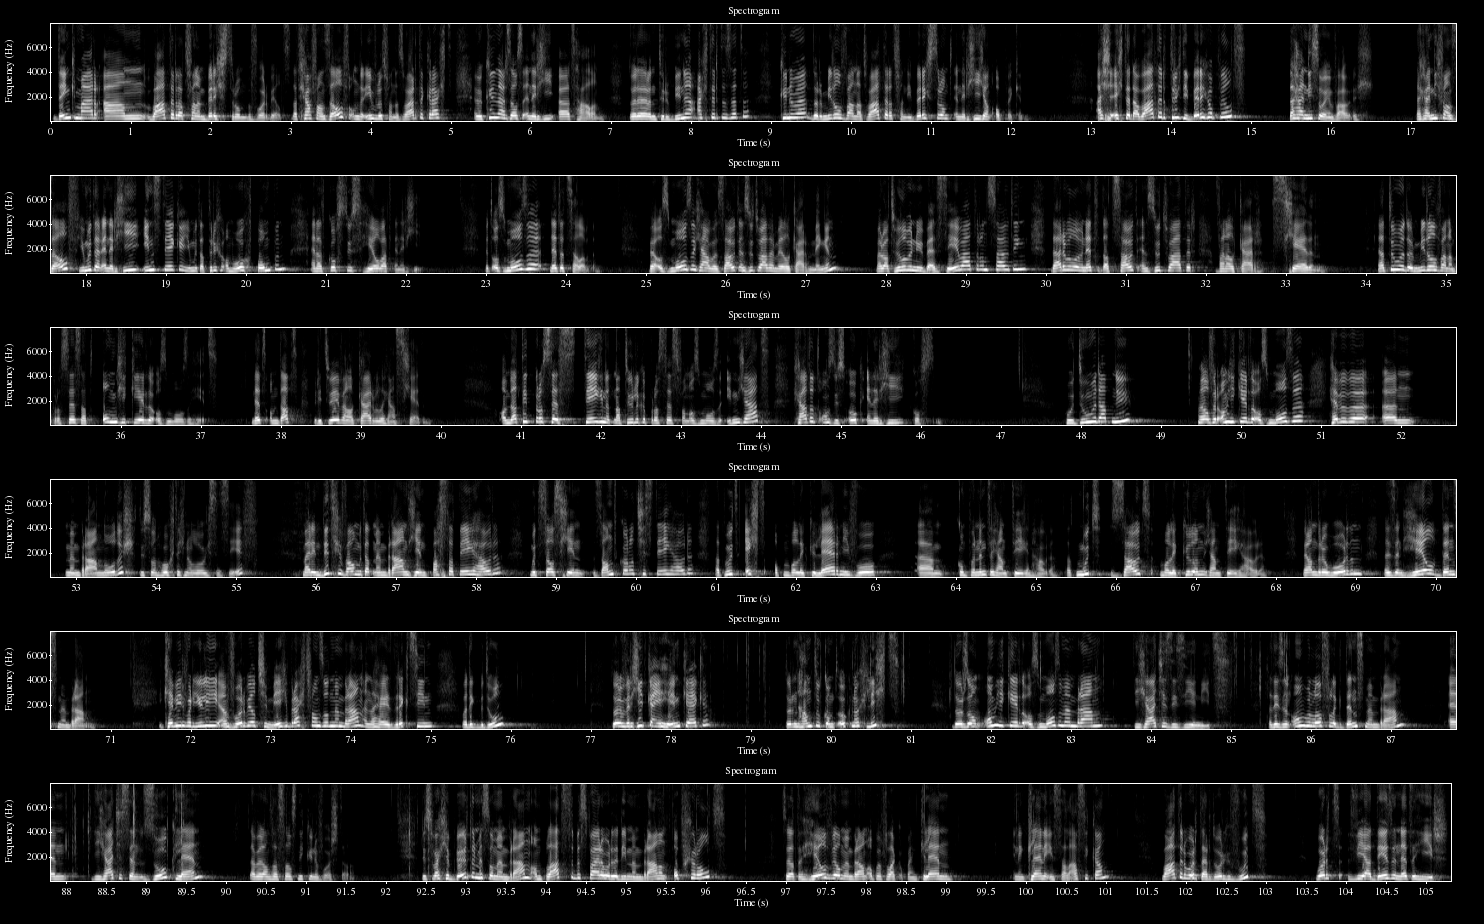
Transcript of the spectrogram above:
Denk maar aan water dat van een berg stroomt, bijvoorbeeld. Dat gaat vanzelf onder invloed van de zwaartekracht en we kunnen daar zelfs energie uithalen. Door daar een turbine achter te zetten, kunnen we door middel van dat water dat van die berg stroomt energie gaan opwekken. Als je echter dat water terug die berg op wilt, dat gaat niet zo eenvoudig. Dat gaat niet vanzelf. Je moet daar energie insteken, je moet dat terug omhoog pompen en dat kost dus heel wat energie. Met osmose net hetzelfde. Bij osmose gaan we zout en zoetwater met elkaar mengen. Maar wat willen we nu bij zeewaterontzouting? Daar willen we net dat zout en zoetwater van elkaar scheiden. En dat doen we door middel van een proces dat omgekeerde osmose heet. Net omdat we die twee van elkaar willen gaan scheiden. Omdat dit proces tegen het natuurlijke proces van osmose ingaat, gaat het ons dus ook energie kosten. Hoe doen we dat nu? Wel, voor omgekeerde osmose hebben we een membraan nodig, dus zo'n hoogtechnologische zeef. Maar in dit geval moet dat membraan geen pasta tegenhouden, moet zelfs geen zandkorreltjes tegenhouden. Dat moet echt op moleculair niveau um, componenten gaan tegenhouden. Dat moet zoutmoleculen gaan tegenhouden. Met andere woorden, dat is een heel dens membraan. Ik heb hier voor jullie een voorbeeldje meegebracht van zo'n membraan en dan ga je direct zien wat ik bedoel. Door een vergiet kan je heen kijken. Door een handdoek komt ook nog licht. Door zo'n omgekeerde osmosemembraan, die gaatjes die zie je niet. Dat is een ongelooflijk dens membraan. En die gaatjes zijn zo klein dat we ons dat zelfs niet kunnen voorstellen. Dus wat gebeurt er met zo'n membraan? Om plaats te besparen worden die membranen opgerold, zodat er heel veel membraanoppervlak op een klein, in een kleine installatie kan. Water wordt daardoor gevoed, wordt via deze netten hier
